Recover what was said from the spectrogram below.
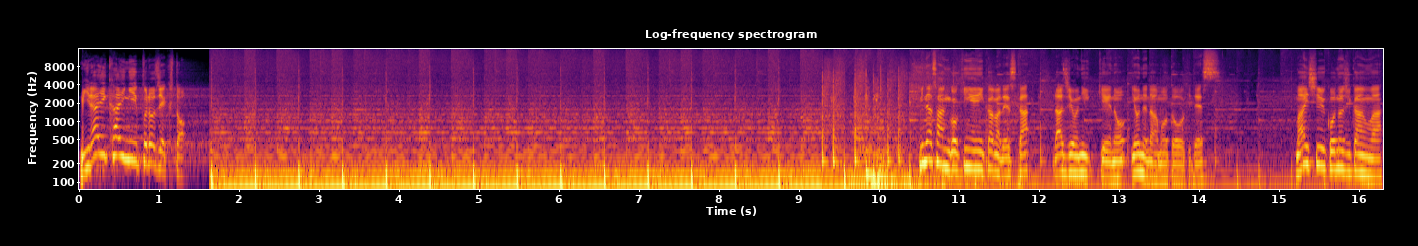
未来会議プロジェクト。皆さんご機嫌いかがですか？ラジオ日経の米田元興です。毎週この時間は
